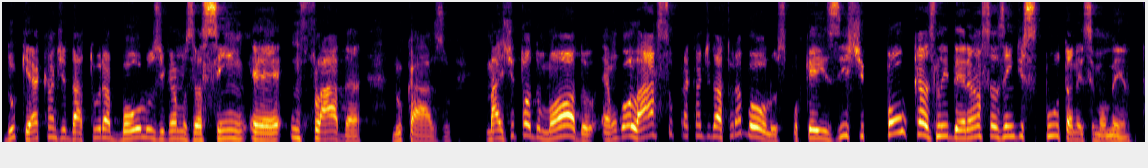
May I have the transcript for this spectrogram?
do que a candidatura Boulos, digamos assim, é, inflada no caso. Mas, de todo modo, é um golaço para a candidatura Boulos, porque existe poucas lideranças em disputa nesse momento.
